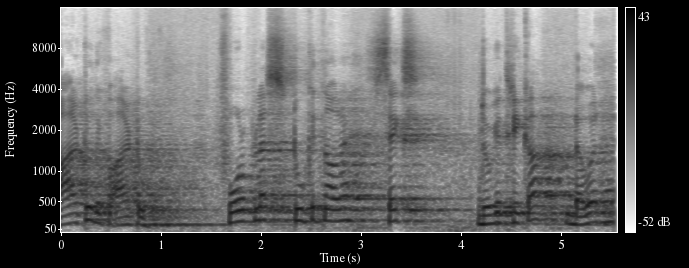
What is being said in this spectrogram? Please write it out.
आर टू देखो R two four plus two कितना हो रहा है? सिक्स जो कि थ्री का डबल है।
